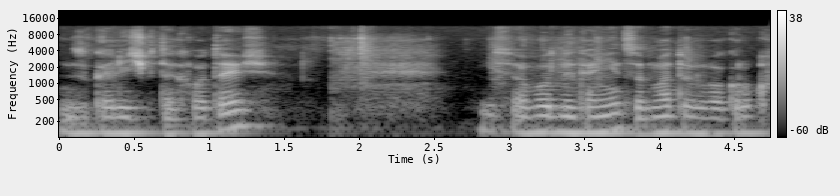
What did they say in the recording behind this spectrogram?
За колечко-то хватаюсь. И свободный конец обматываю вокруг.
